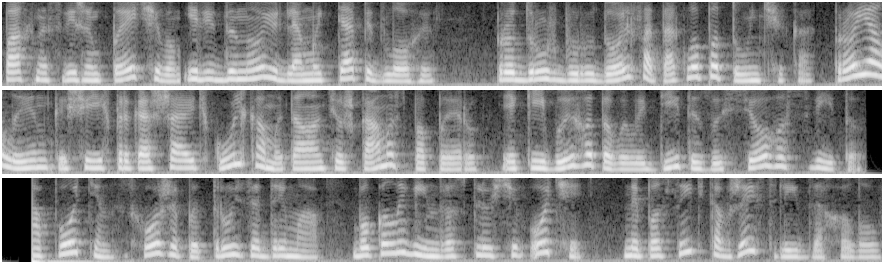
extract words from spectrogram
пахне свіжим печивом і рідиною для миття підлоги. Про дружбу Рудольфа та Клопотунчика, про ялинки, що їх прикрашають кульками та ланцюжками з паперу, які виготовили діти з усього світу. А потім, схоже, Петрусь задрімав, бо коли він розплющив очі, непосидька вже й слід захолов.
